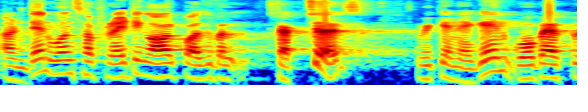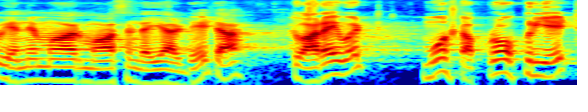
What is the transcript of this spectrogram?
And then once after writing all possible structures we can again go back to NMR, mass and IR data to arrive at most appropriate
